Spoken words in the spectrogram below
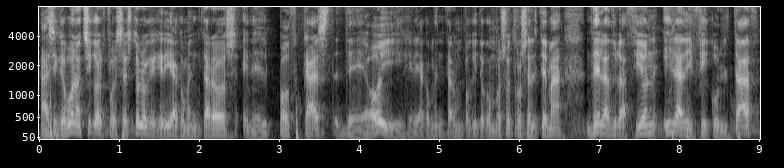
Así que bueno chicos, pues esto es lo que quería comentaros en el podcast de hoy. Quería comentar un poquito con vosotros el tema de la duración y la dificultad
